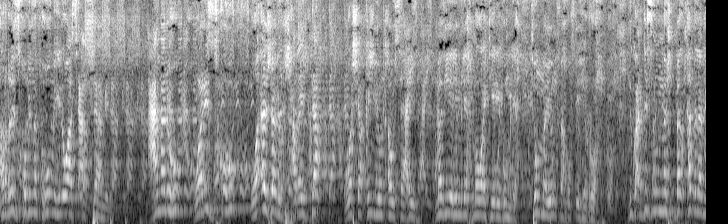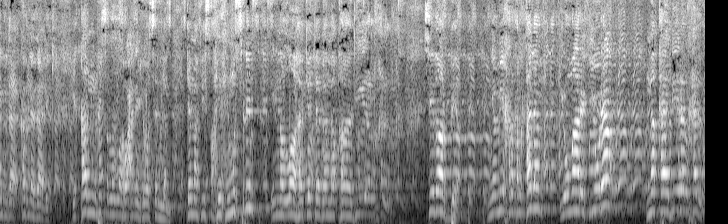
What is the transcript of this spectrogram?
الرزق بمفهومه الواسع الشامل. عمله ورزقه وأجله شحغيدا وشقي أو سعيد. مذير مليح مواتير بمليح. ثم ينفخ فيه الروح. يقعد اسم بل قبل من ذلك قبل ذلك. يقال النبي صلى الله عليه وسلم. كما في صحيح مسلم إن الله كتب مقادير الخلق. سيدار بير نعم يخرق القلم يمارس يرى مقادير الخلق.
